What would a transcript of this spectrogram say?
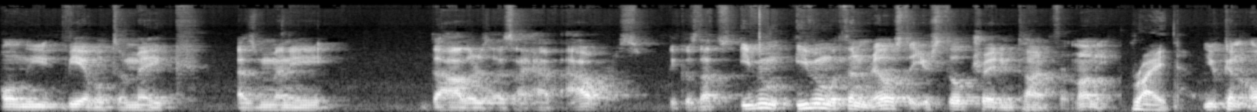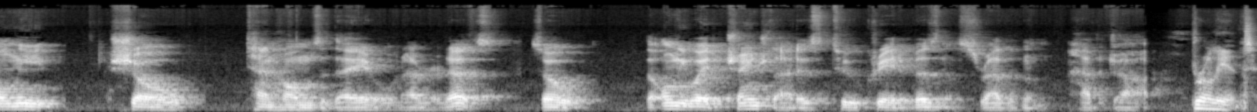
only be able to make as many dollars as I have hours because that's even even within real estate you're still trading time for money. Right. You can only show 10 homes a day or whatever it is. So the only way to change that is to create a business rather than have a job. Brilliant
